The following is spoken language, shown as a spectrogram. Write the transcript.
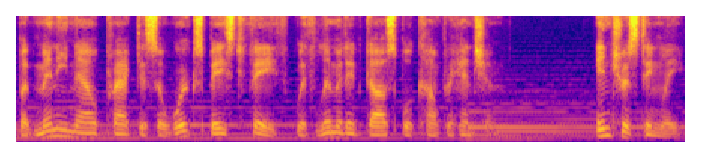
but many now practice a works-based faith with limited gospel comprehension. Interestingly,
